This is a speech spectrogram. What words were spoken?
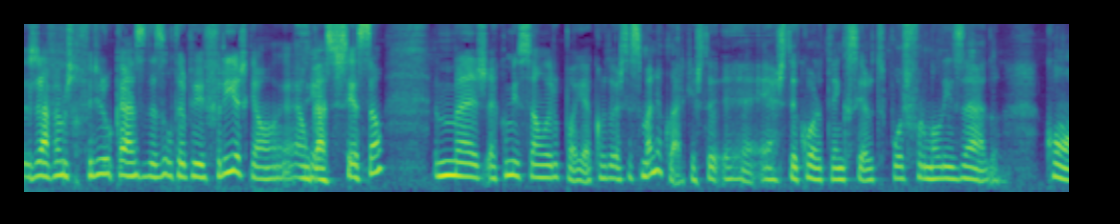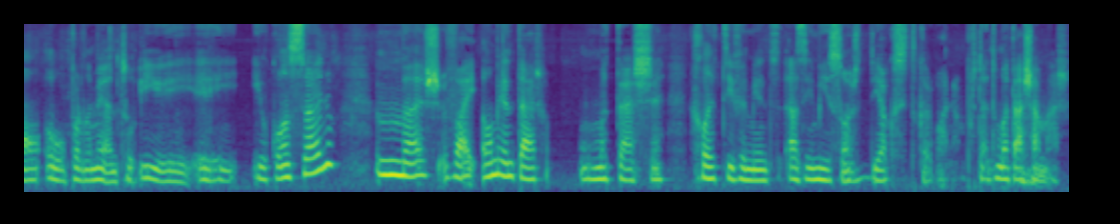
Já vamos referir o caso das ultraperiferias, que é um, é um caso de exceção, mas a Comissão Europeia acordou esta semana, claro que este, eh, este acordo tem que ser depois formalizado com o Parlamento e, e, e o Conselho, mas vai aumentar uma taxa relativamente às emissões de dióxido de carbono, portanto, uma taxa a mais.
